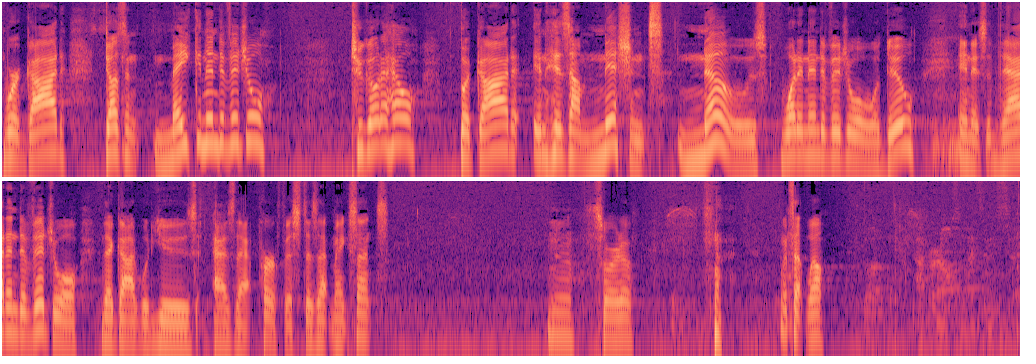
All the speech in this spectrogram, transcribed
where God doesn't make an individual to go to hell, but God, in His omniscience, knows what an individual will do, and it's that individual that God would use as that purpose. Does that make sense? Yeah, sort of. What's up, Well, I've heard also that since uh,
